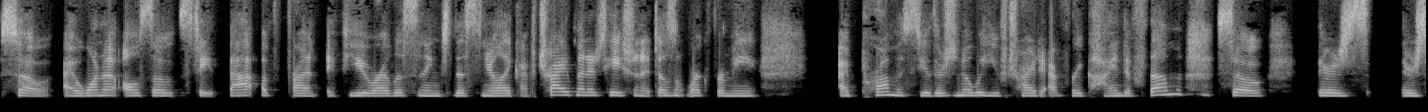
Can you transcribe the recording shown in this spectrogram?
so I want to also state that up front. If you are listening to this and you're like, I've tried meditation, it doesn't work for me. I promise you there's no way you've tried every kind of them. So there's there's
